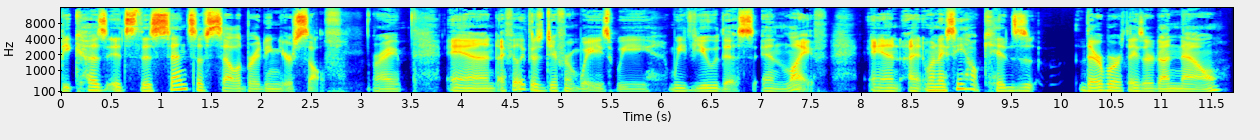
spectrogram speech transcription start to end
because it's this sense of celebrating yourself right? And i feel like there's different ways we we view this in life. And I, when i see how kids their birthdays are done now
